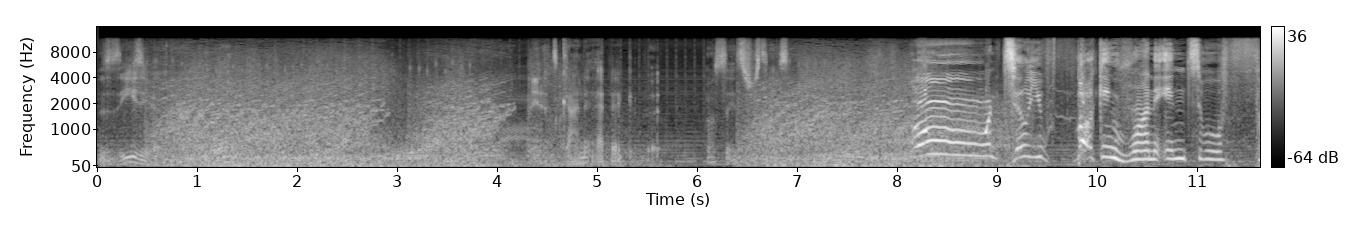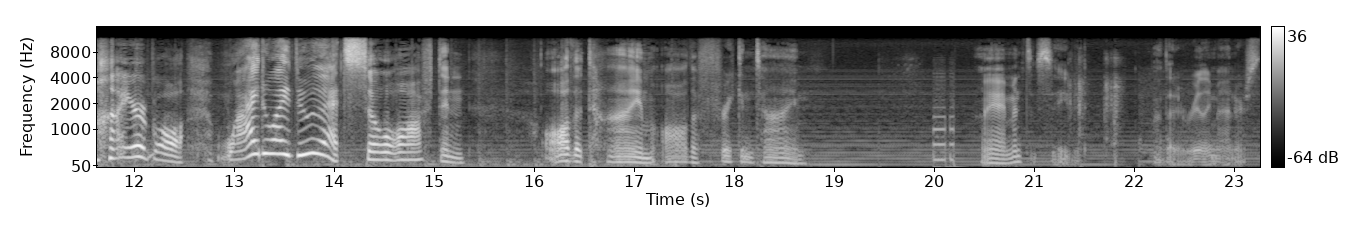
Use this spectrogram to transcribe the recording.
This is easier than I remember. I mean, it's kind of epic, but mostly it's just easy. Oh, until you fucking run into a fireball. Why do I do that so often? All the time, all the freaking time. Oh yeah, I meant to save it. Not that it really matters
